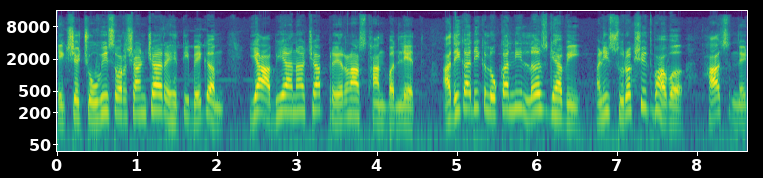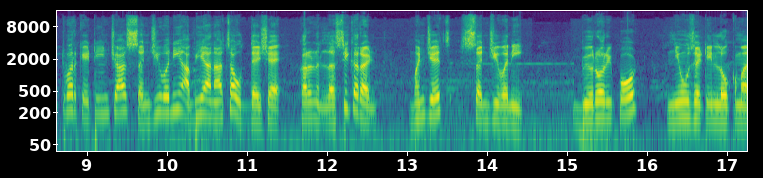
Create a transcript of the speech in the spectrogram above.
एकशे चोवीस वर्षांच्या रेहती बेगम या अभियानाच्या प्रेरणास्थान बनले आहेत अधिकाधिक लोकांनी लस घ्यावी आणि सुरक्षित व्हावं हाच नेटवर्क एटीनच्या संजीवनी अभियानाचा उद्देश आहे. कारण लसीकरण म्हणजेच संजीवनी. Bureau report news eighteen Lokmat.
